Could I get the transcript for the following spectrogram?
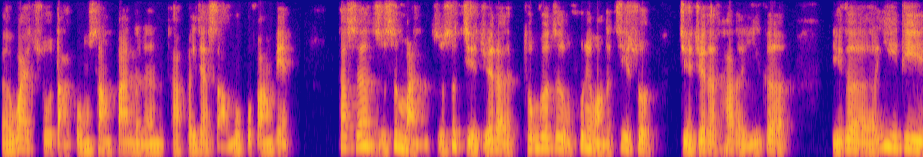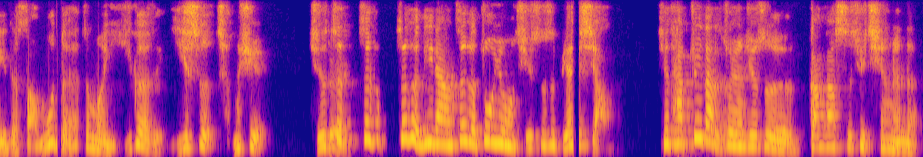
呃外出打工上班的人，他回家扫墓不方便，他实际上只是满只是解决了通过这种互联网的技术解决了他的一个。一个异地的扫墓的这么一个仪式程序，其实这这个这个力量这个作用其实是比较小，其实它最大的作用就是刚刚失去亲人的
